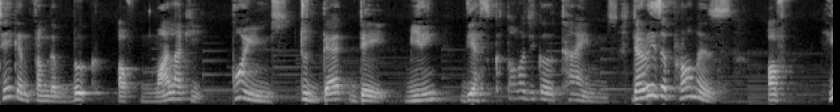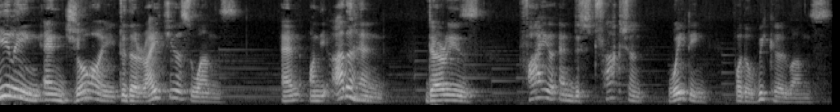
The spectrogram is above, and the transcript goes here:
taken from the book of Malachi points to that day, meaning the eschatological times. There is a promise of healing and joy to the righteous ones. And on the other hand, there is fire and destruction waiting for the wicked ones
